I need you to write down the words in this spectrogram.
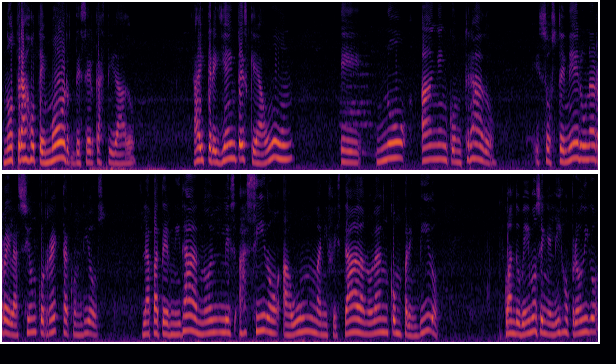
No trajo temor de ser castigado. Hay creyentes que aún eh, no han encontrado sostener una relación correcta con Dios la paternidad no les ha sido aún manifestada, no la han comprendido. Cuando vemos en el hijo pródigo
